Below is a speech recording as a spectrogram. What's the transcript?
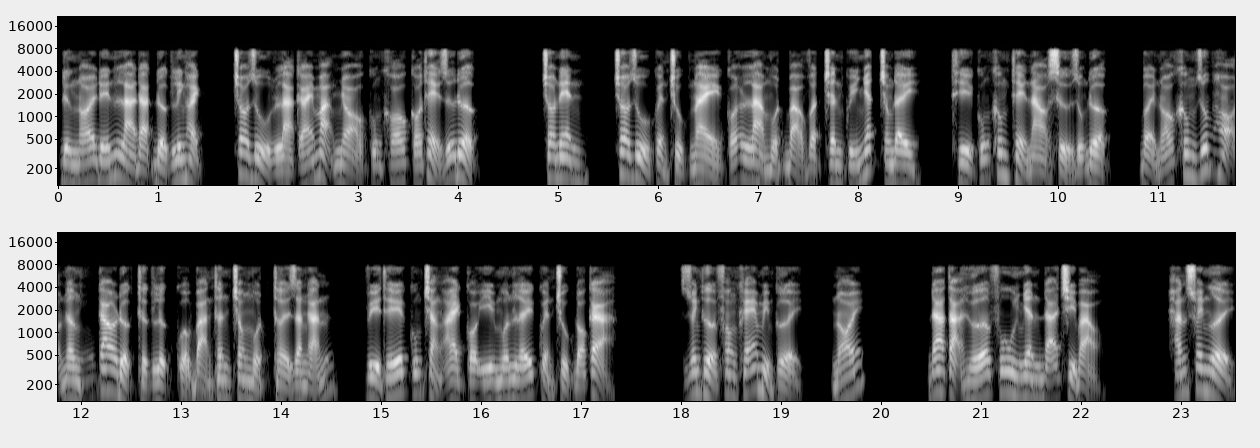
đừng nói đến là đạt được linh hạch, cho dù là cái mạng nhỏ cũng khó có thể giữ được. Cho nên, cho dù quyển trục này có là một bảo vật chân quý nhất trong đây, thì cũng không thể nào sử dụng được, bởi nó không giúp họ nâng cao được thực lực của bản thân trong một thời gian ngắn, vì thế cũng chẳng ai có ý muốn lấy quyển trục đó cả. Doanh thừa phong khẽ mỉm cười, nói. Đa tạ hứa phu nhân đã chỉ bảo. Hắn xoay người,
